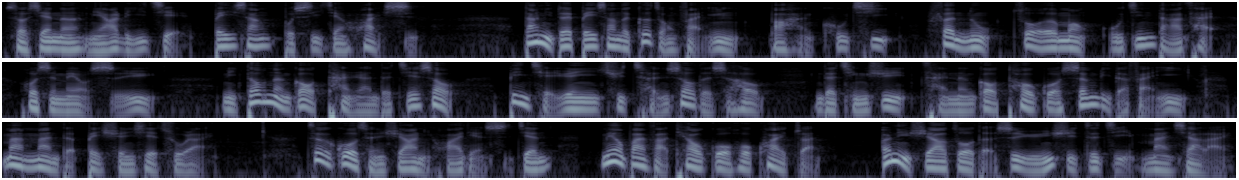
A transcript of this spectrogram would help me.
首先呢，你要理解悲伤不是一件坏事。当你对悲伤的各种反应，包含哭泣、愤怒、做噩梦、无精打采，或是没有食欲，你都能够坦然的接受，并且愿意去承受的时候，你的情绪才能够透过生理的反应，慢慢的被宣泄出来。这个过程需要你花一点时间，没有办法跳过或快转，而你需要做的是允许自己慢下来，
